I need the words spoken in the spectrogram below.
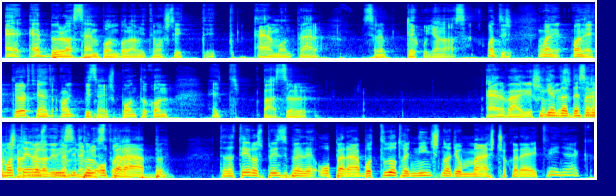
e, ebből a szempontból, amit most itt, itt elmondtál, szerintem tök ugyanaz. Ott is van, van egy történet, hogy bizonyos pontokon egy puzzle elvág, és Igen, de, de szerintem a Talos Principle nem, nem operább. Tehát a Talos Principle operább, tudod, hogy nincs nagyon más, csak a rejtvények.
